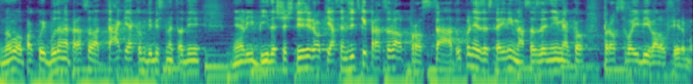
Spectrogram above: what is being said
Znovu opakuji, budeme pracovat tak, jako kdyby jsme tady měli být ještě čtyři roky. Já jsem vždycky pracoval pro stát, úplně se stejným nasazením jako pro svoji bývalou firmu.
